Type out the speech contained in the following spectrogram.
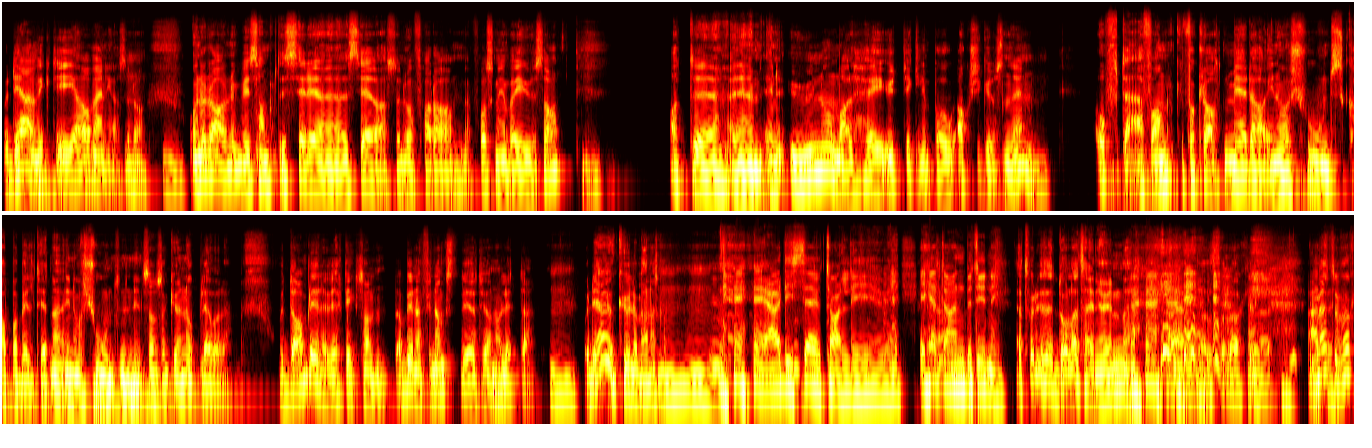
Og Det er en viktig avveining. altså da. Og når da vi samtidig ser, ser altså da fra da forskningen var i USA, at uh, en unormal høy utvikling på aksjekursen din ofte er forklart med da innovasjonskapabiliteten, og innovasjonen din, sånn som kunden opplever det. Og Da blir det virkelig sånn, da begynner finansdirektøren å lytte. Og det er jo kule mennesker. ja, de ser jo tall i, i helt annen betydning. Jeg tror de ser dollartegn i øynene. Altså, Men vet var?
